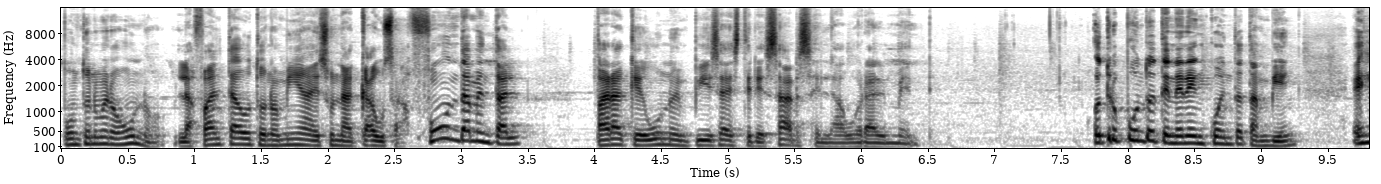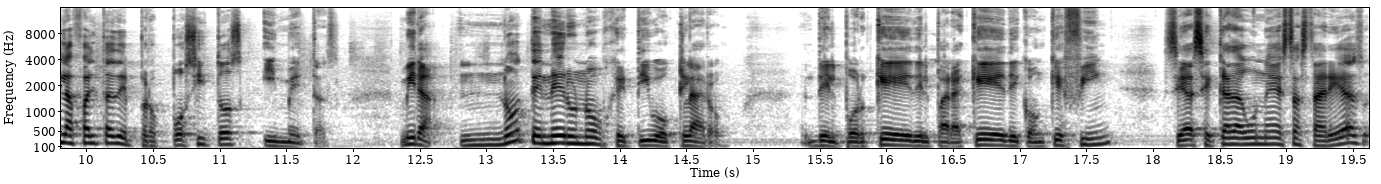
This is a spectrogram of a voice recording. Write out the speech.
punto número uno, la falta de autonomía es una causa fundamental para que uno empiece a estresarse laboralmente. Otro punto a tener en cuenta también es la falta de propósitos y metas. Mira, no tener un objetivo claro, del por qué, del para qué, de con qué fin se hace cada una de estas tareas,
